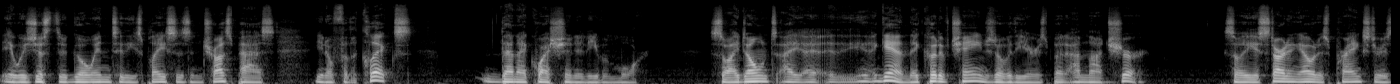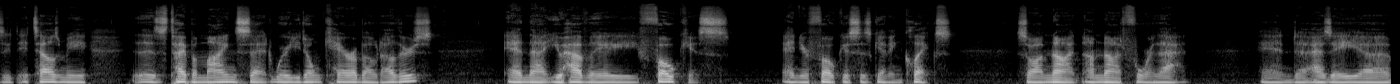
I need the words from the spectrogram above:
It was just to go into these places and trespass, you know, for the clicks. Then I question it even more. So I don't. I, I again, they could have changed over the years, but I'm not sure. So you're starting out as pranksters. It, it tells me this type of mindset where you don't care about others and that you have a focus and your focus is getting clicks. So I'm not I'm not for that. And uh, as a, uh,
